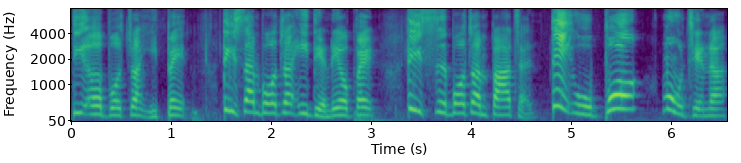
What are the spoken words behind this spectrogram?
第二波赚一倍，第三波赚一点六倍，第四波赚八成，第五波目前呢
